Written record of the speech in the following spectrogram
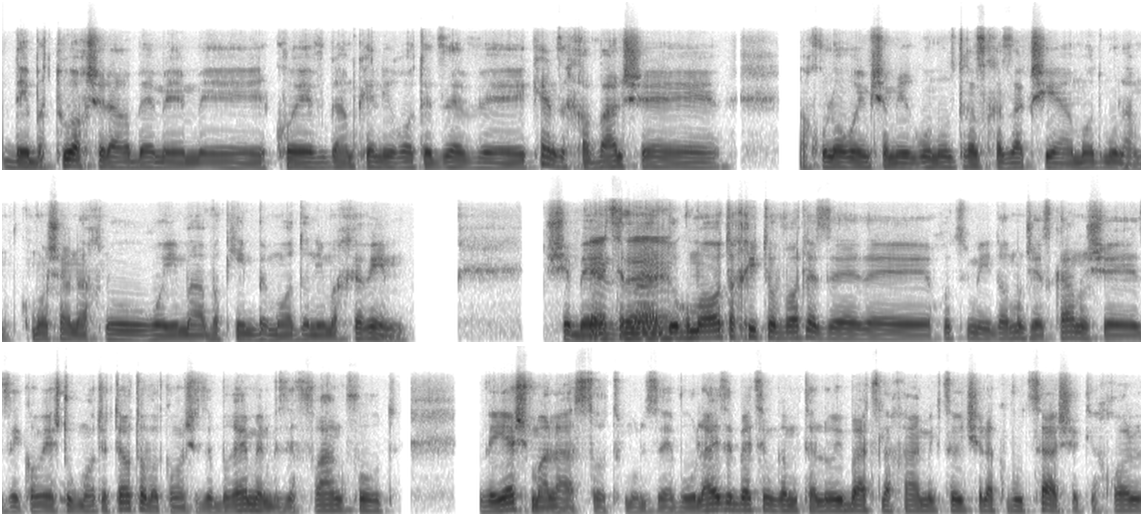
די בטוח שלהרבה מהם אה, כואב גם כן לראות את זה, וכן, זה חבל שאנחנו לא רואים שם ארגון אולטרס חזק שיעמוד מולם, כמו שאנחנו רואים מאבקים במועדונים אחרים. שבעצם כן, זה... הדוגמאות הכי טובות לזה, זה, חוץ מדורטמונד שהזכרנו, שיש דוגמאות יותר טובות, כמו שזה ברמן וזה פרנקפורט, ויש מה לעשות מול זה, ואולי זה בעצם גם תלוי בהצלחה המקצועית של הקבוצה, שככל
